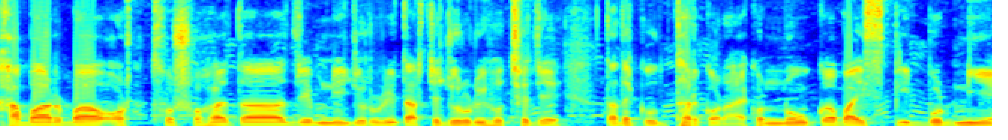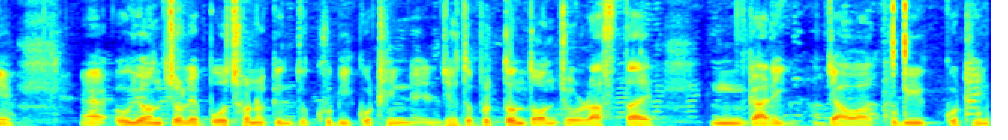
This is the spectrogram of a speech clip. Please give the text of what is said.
খাবার বা অর্থ সহায়তা যেমনি জরুরি তার চেয়ে জরুরি হচ্ছে যে তাদেরকে উদ্ধার করা। এখন নৌকা বা স্পিড বোট নিয়ে ওই অঞ্চলে পৌঁছানো কিন্তু খুবই কঠিন। যেহেতু প্রত্যন্ত অঞ্চল রাস্তায় গাড়ি যাওয়া খুবই কঠিন।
